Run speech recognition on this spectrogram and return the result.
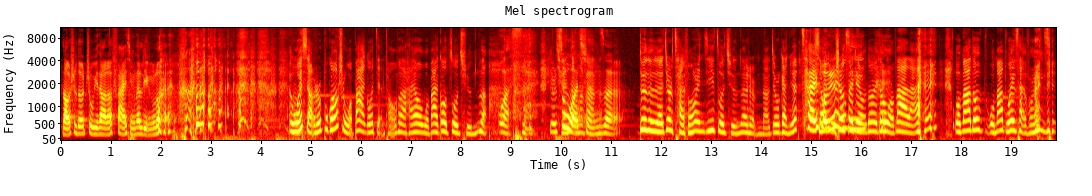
老师都注意到了发型的凌乱。哎我小时候不光是我爸给我剪头发，还有我爸给我做裙子，哇塞，就是全做裙子，对对对，就是踩缝纫机做裙子什么的，就是感觉踩缝纫生的这种。东西都是我爸来，我妈都我妈不会踩缝纫机。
